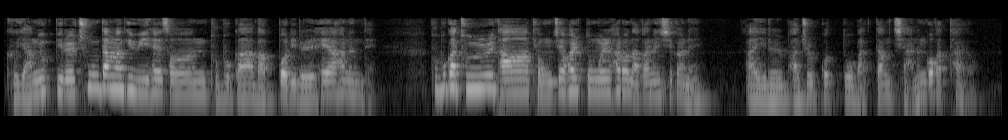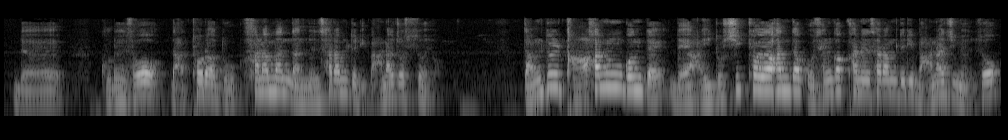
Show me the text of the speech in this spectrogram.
그 양육비를 충당하기 위해선 부부가 맞벌이를 해야 하는데 부부가 둘 다 경제 활동을 하러 나가는 시간에 아이를 봐줄 것도 마땅치 않은 것 같아요. 네. 그래서 낳더라도 하나만 낳는 사람들이 많아졌어요. 남들 다 하는 건데 내 아이도 시켜야 한다고 생각하는 사람들이 많아지면서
